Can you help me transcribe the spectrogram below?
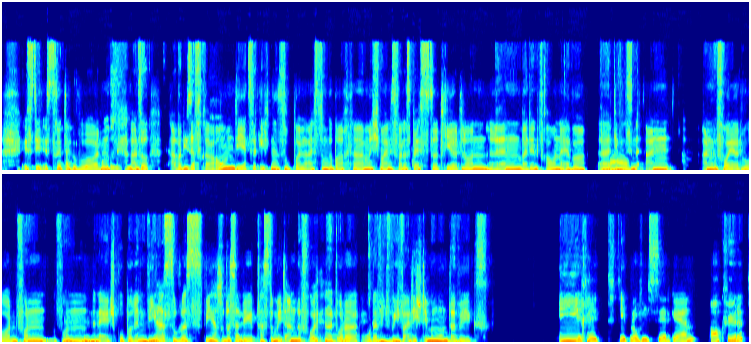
ist die ist dritte geworden. Also, aber diese Frauen, die jetzt wirklich eine super Leistung gebracht haben, ich meine es war das beste Triathlon-Rennen bei den Frauen ever. Äh, wow. Die sind an, angefeuert worden von, von mhm. den Age-Grupperinnen. Wie hast du das, wie hast du das erlebt? Hast du mit angefeuert oder, oder wie, wie war die Stimmung unterwegs? Ich hätte die Profis sehr gern angeführt.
